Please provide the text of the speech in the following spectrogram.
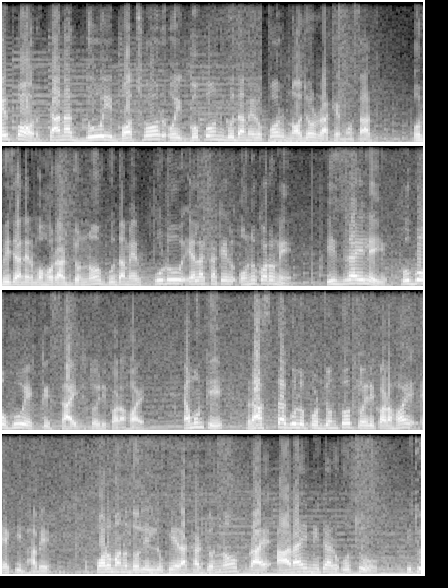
এরপর টানা দুই বছর ওই গোপন গুদামের উপর নজর রাখে মোসাদ। অভিযানের মহড়ার জন্য গুদামের পুরো এলাকাটির অনুকরণে ইসরায়েলেই হুবহু একটি সাইট তৈরি করা হয়। এমনকি রাস্তাগুলো পর্যন্ত তৈরি করা হয় একইভাবে। পরমাণু দলিল লুকিয়ে রাখার জন্য প্রায় আড়াই মিটার উঁচু কিছু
